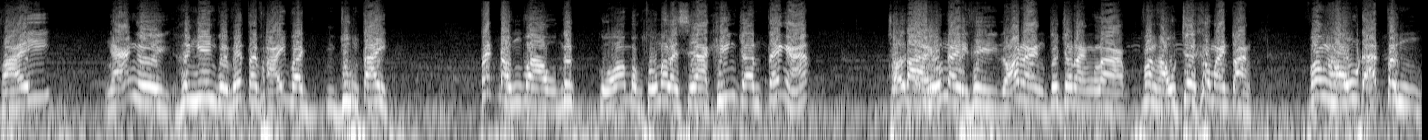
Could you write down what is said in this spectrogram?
phải ngã người hơi nghiêng về phía tay phải và dùng tay tác động vào ngực của một thủ Malaysia khiến cho anh té ngã. Ở tình huống này thì rõ ràng tôi cho rằng là Văn Hậu chơi không an toàn. Văn Hậu đã từng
